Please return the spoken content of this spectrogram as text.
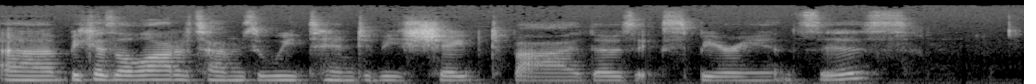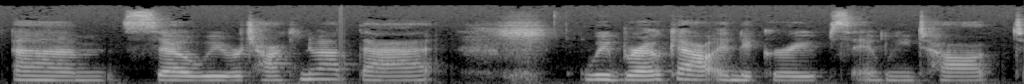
Uh, because a lot of times we tend to be shaped by those experiences. Um, so we were talking about that. We broke out into groups and we talked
